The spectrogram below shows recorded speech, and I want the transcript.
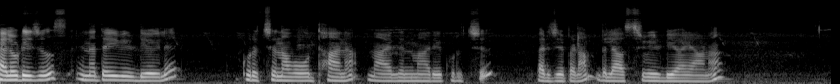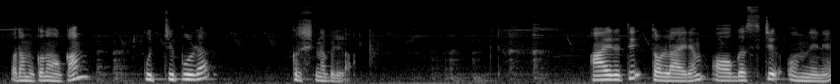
ഹലോ ടീച്ചേഴ്സ് ഇന്നത്തെ ഈ വീഡിയോയിൽ കുറച്ച് നവോത്ഥാന നായകന്മാരെ കുറിച്ച് പരിചയപ്പെടാം. ഇത് ലാസ്റ്റ് വീഡിയോയാണ്. അപ്പോൾ നമുക്ക് നോക്കാം. കുറ്റിപ്പുഴ കൃഷ്ണപിള്ള. ആയിരത്തി തൊള്ളായിരം ഓഗസ്റ്റ് ഒന്നിന്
